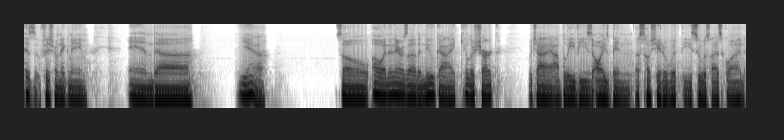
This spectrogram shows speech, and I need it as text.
his official nickname. And uh yeah. So, oh, and then there was uh, the new guy, Killer Shark, which I, I believe he's always been associated with the Suicide Squad.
